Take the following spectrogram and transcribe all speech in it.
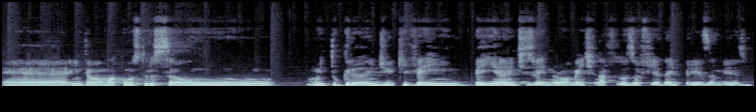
É, então é uma construção muito grande que vem bem antes, vem normalmente na filosofia da empresa mesmo,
